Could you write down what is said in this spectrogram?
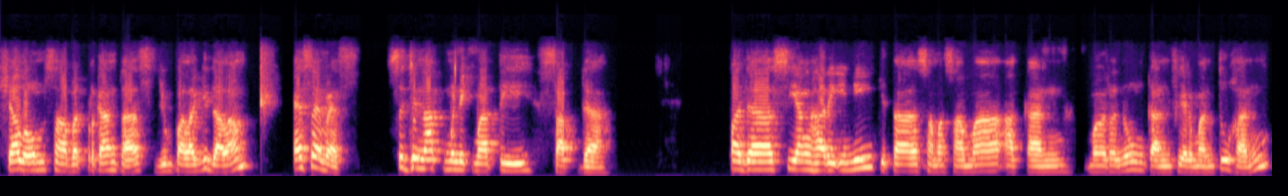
Shalom sahabat perkantas, jumpa lagi dalam SMS Sejenak Menikmati Sabda. Pada siang hari ini kita sama-sama akan merenungkan firman Tuhan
